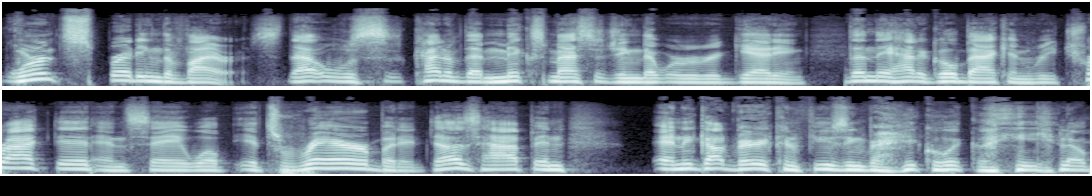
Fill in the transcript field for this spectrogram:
weren't spreading the virus. That was kind of that mixed messaging that we were getting. Then they had to go back and retract it and say, well, it's rare, but it does happen and it got very confusing very quickly. you know,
